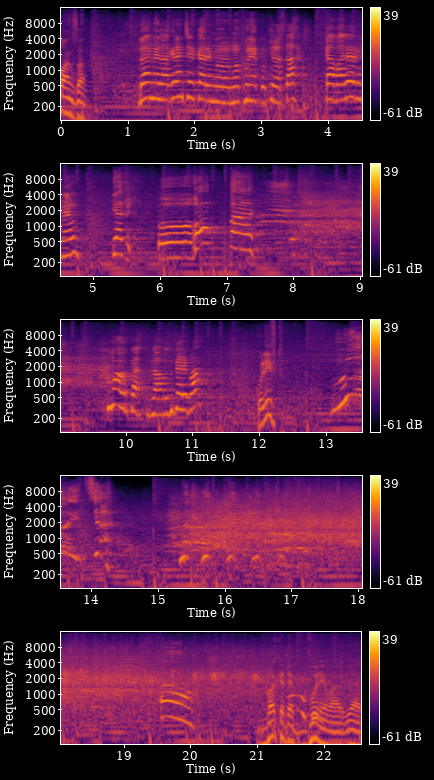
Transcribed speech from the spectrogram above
Panza. Doamne, la gran cel care mă, mă pune copilul ăsta, cavalerul meu, iată. O, hopa! Cum a urcat? L-a văzut careva? Cu liftul. Uița! Ah, Bă, cât de bun e Mariane.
